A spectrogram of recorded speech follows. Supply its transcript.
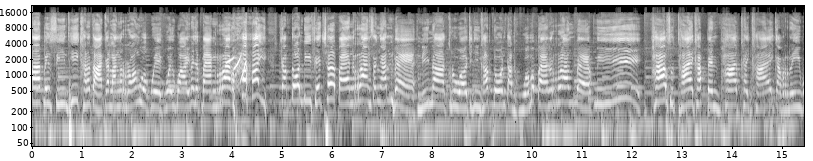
มาเป็นซีนที่คานาตากำลังร้องวกเวกโวยวายน่าจะแปลงร่างกับโดนดีเฟเชอร์แปลงร่างซะงั้นแหมนี่น่ากลัวจริงๆครับ โดนตัดหัวมาแปลงร่างแบบนี้ ภาพสุดท้ายครับเป็นภาพคล้ายๆ กับรีไว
